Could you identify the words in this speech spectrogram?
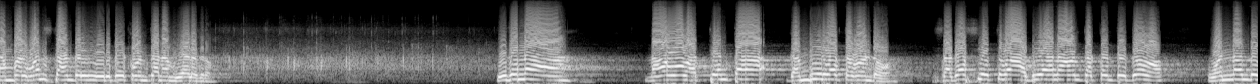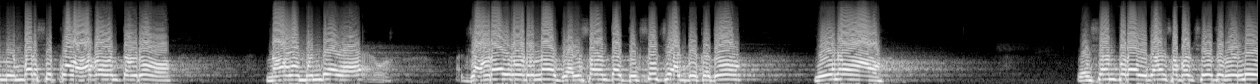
ನಂಬರ್ ಒನ್ ಸ್ಥಾನದಲ್ಲಿ ಇರಬೇಕು ಅಂತ ನಮ್ಗೆ ಹೇಳಿದ್ರು. ಇದನ್ನ ನಾವು ಅತ್ಯಂತ ಗಂಭೀರವಾಗಿ ತಗೊಂಡು, ಸದಸ್ಯತ್ವ ಅಭಿಯಾನ ಅಂತಕ್ಕಂಥದ್ದು ಒಂದೊಂದು ಮೆಂಬರ್ಶಿಪ್ ಆಗುವಂಥವ್ರು ನಾವು ಮುಂದೆ ಜವರಾಯಗೌಡರನ್ನ ಅಂತ ದಿಕ್ಸೂಚಿ ಆಗ್ಬೇಕದು. ಏನು ಯಶವಂತಪುರ ವಿಧಾನಸಭಾ ಕ್ಷೇತ್ರದಲ್ಲಿ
